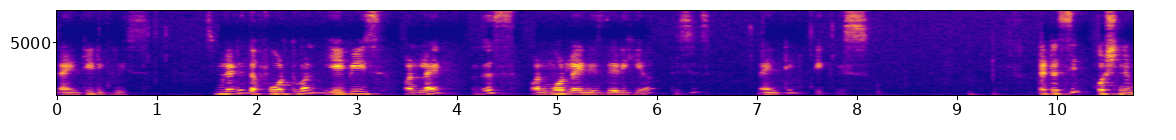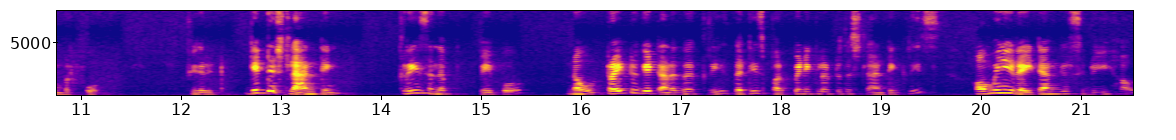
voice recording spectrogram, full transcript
90 degrees. Similarly the fourth one AB is one line and this one more line is there here this is 90 degrees. Let us see question number 4. Figure it. Get a slanting crease in the paper. Now try to get another crease that is perpendicular to the slanting crease. How many right angles do you have?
